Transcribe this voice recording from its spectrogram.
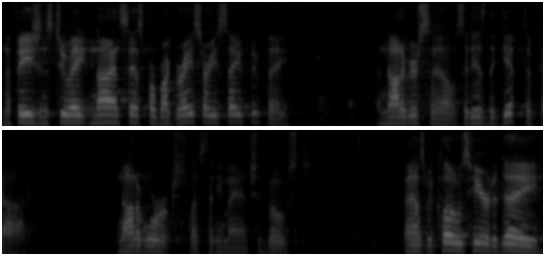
And Ephesians 2 8 and 9 says, For by grace are you saved through faith, and not of yourselves. It is the gift of God not of works, lest any man should boast. Now, as we close here today,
